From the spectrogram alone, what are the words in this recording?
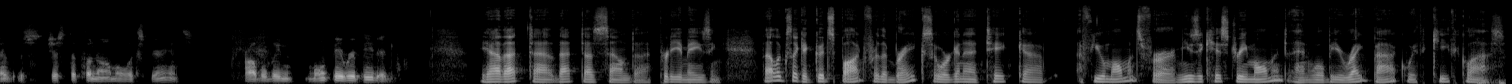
It was just a phenomenal experience. Probably won't be repeated. Yeah, that uh, that does sound uh, pretty amazing. That looks like a good spot for the break. So we're gonna take uh, a few moments for our music history moment, and we'll be right back with Keith Glass.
